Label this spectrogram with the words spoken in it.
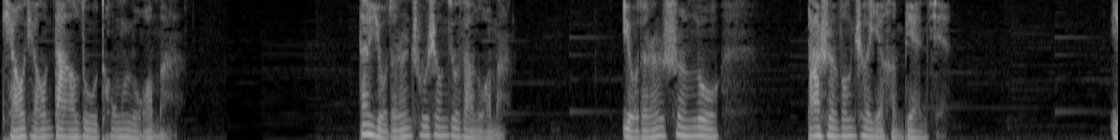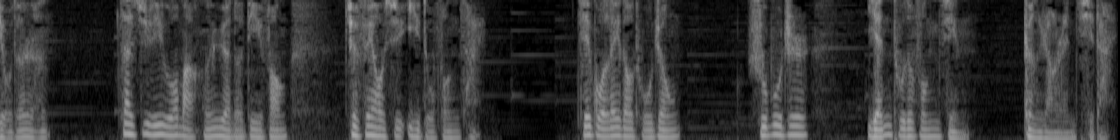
条条大路通罗马。”但有的人出生就在罗马，有的人顺路搭顺风车也很便捷，有的人，在距离罗马很远的地方，却非要去一睹风采。结果累到途中，殊不知，沿途的风景更让人期待。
